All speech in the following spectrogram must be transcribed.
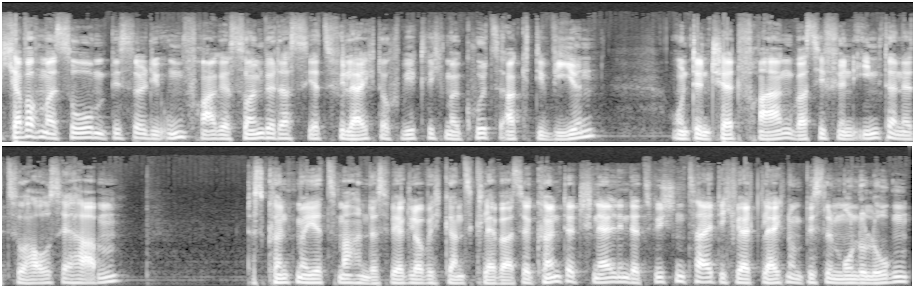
Ich habe auch mal so ein bisschen die Umfrage, sollen wir das jetzt vielleicht auch wirklich mal kurz aktivieren und den Chat fragen, was sie für ein Internet zu Hause haben? Das könnte man jetzt machen. Das wäre, glaube ich, ganz clever. Also ihr könnt jetzt schnell in der Zwischenzeit, ich werde gleich noch ein bisschen Monologen,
